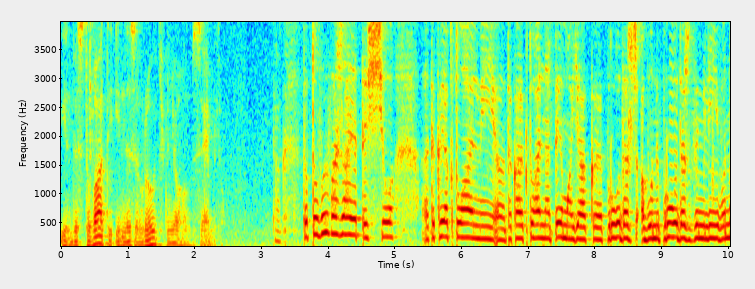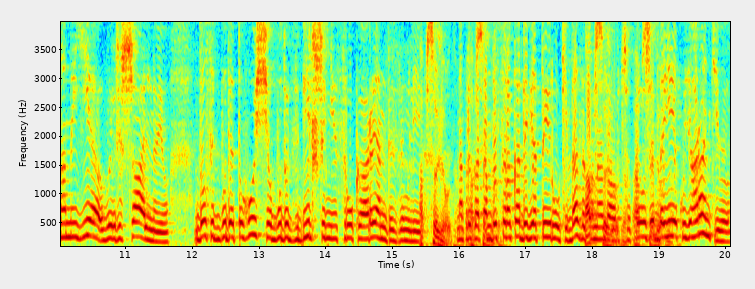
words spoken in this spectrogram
інвестувати і не загруть в нього в землю. Так. Тобто ви вважаєте, що е, такий актуальний, е, така актуальна тема, як е, продаж або не продаж землі, вона не є вирішальною. Досить буде того, що будуть збільшені сроки оренди землі. Абсолютно. Наприклад, там до абсолютно. 49 років да, законодавчо. Абсолютно, Це вже абсолютно. дає якусь гарантію.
